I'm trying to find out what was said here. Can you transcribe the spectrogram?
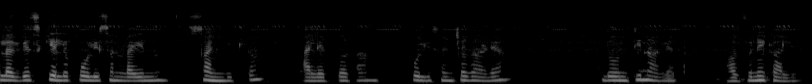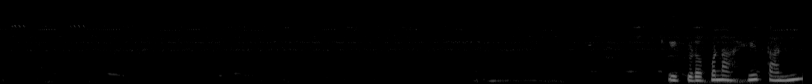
लगेच केलं पोलिसांना येऊन सांगितलं. आलेत बघा. पोलिसांच्या गाड्या दोन तीन आल्यात. अजून एक आले. इकडं पण आहेत आणि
